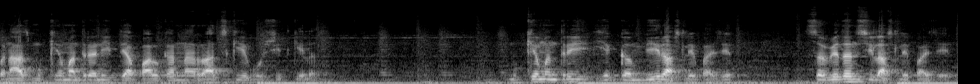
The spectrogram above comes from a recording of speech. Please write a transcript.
पण आज मुख्यमंत्र्यांनी त्या पालकांना राजकीय घोषित केलं. मुख्यमंत्री हे गंभीर असले पाहिजेत. संवेदनशील असले पाहिजेत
